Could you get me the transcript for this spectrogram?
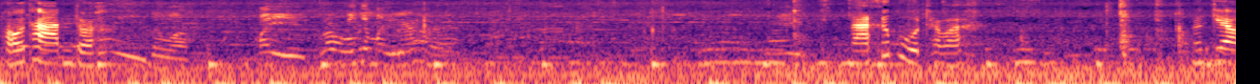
เขาทานตัวตัวไม่ไม่จะไม่แล้วนาคือบูดเหรอวะเมื่อแก้ว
